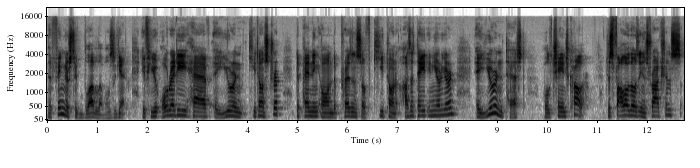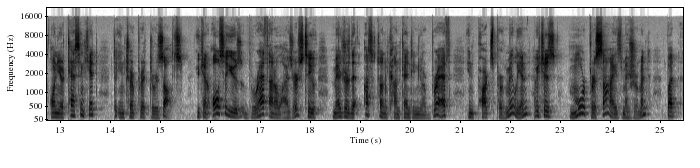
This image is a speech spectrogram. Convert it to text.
the fingerstick blood levels again. If you already have a urine ketone strip, depending on the presence of ketone acetate in your urine, a urine test will change color. Just follow those instructions on your testing kit to interpret the results. You can also use breath analyzers to measure the acetone content in your breath in parts per million, which is more precise measurement, but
